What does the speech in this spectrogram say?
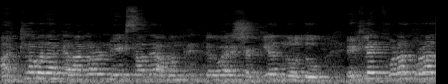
આટલા બધા કલાકારોને એક સાથે આમંત્રિત કરવા શક્ય જ નહોતું. એટલે થોડા થોડા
